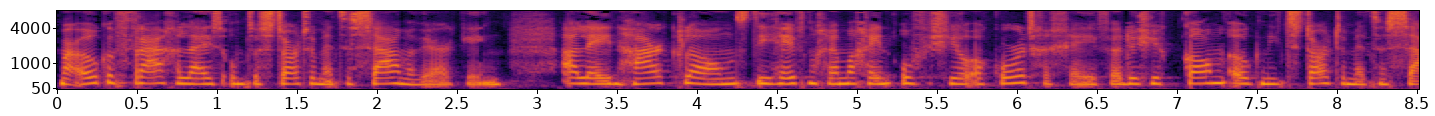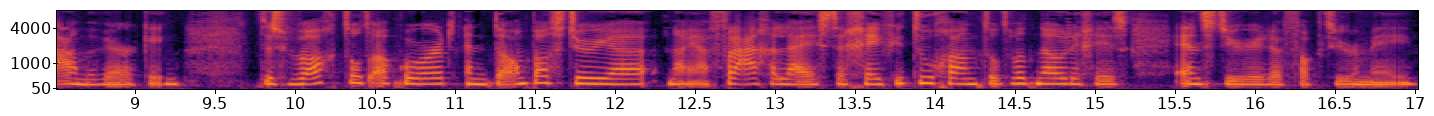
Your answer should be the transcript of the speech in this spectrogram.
maar ook een vragenlijst om te starten met de samenwerking. Alleen haar klant die heeft nog helemaal geen officieel akkoord gegeven, dus je kan ook niet starten met een samenwerking. Dus wacht tot akkoord en dan pas stuur je nou ja, vragenlijsten, geef je toegang tot wat nodig is en stuur je de factuur mee.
